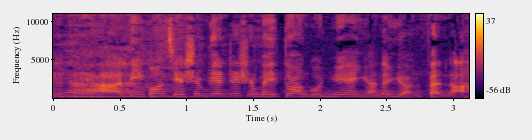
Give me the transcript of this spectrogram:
哎呀，李光洁身边真是没断过女演员的缘分呐。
